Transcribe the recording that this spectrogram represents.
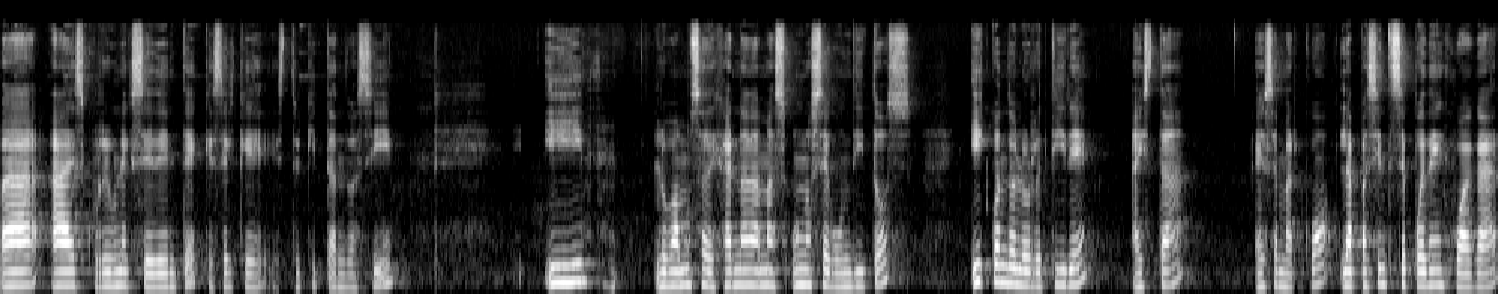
Va a escurrir un excedente, que es el que estoy quitando así. Y lo vamos a dejar nada más unos segunditos y cuando lo retire, ahí está, ese marcó, la paciente se puede enjuagar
